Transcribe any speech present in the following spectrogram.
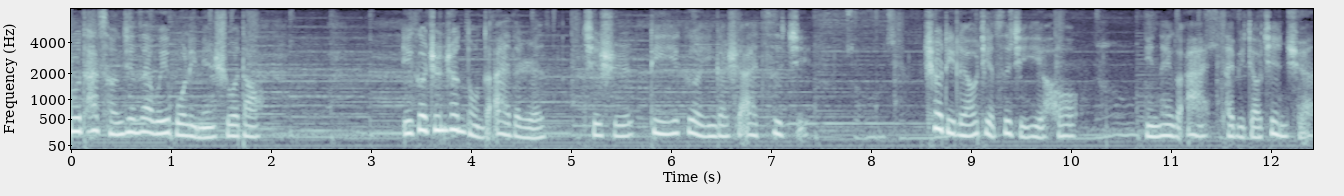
如他曾经在微博里面说道：“一个真正懂得爱的人，其实第一个应该是爱自己。彻底了解自己以后，你那个爱才比较健全。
